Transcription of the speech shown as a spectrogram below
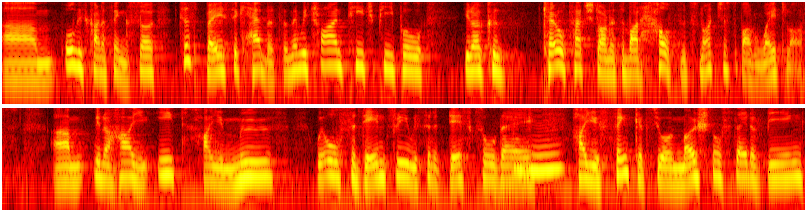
um, all these kind of things. So just basic habits. And then we try and teach people, you know, because Carol touched on it's about health, it's not just about weight loss. Um, you know, how you eat, how you move. We're all sedentary, we sit at desks all day. Mm-hmm. How you think, it's your emotional state of being,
